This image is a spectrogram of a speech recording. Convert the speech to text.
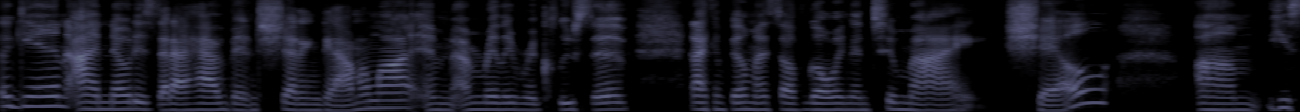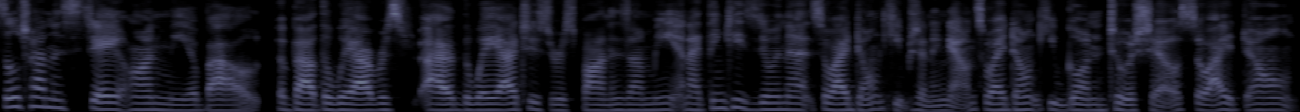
again, I noticed that I have been shutting down a lot, and I'm really reclusive, and I can feel myself going into my shell um he's still trying to stay on me about about the way I, res- the way I choose to respond is on me and I think he's doing that so I don't keep shutting down so I don't keep going into a shell so I don't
